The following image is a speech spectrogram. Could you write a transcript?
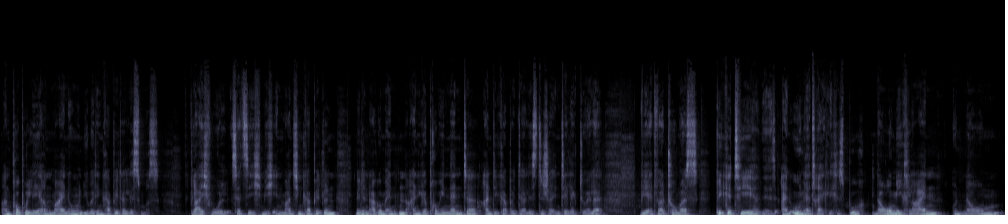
an populären Meinungen über den Kapitalismus. Gleichwohl setze ich mich in manchen Kapiteln mit den Argumenten einiger prominenter antikapitalistischer Intellektueller, wie etwa Thomas Piketty, ein unerträgliches Buch, Naomi Klein und Naum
